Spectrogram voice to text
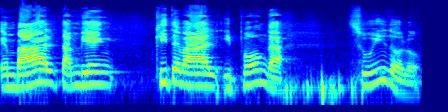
en Baal también quite Baal y ponga su ídolo.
